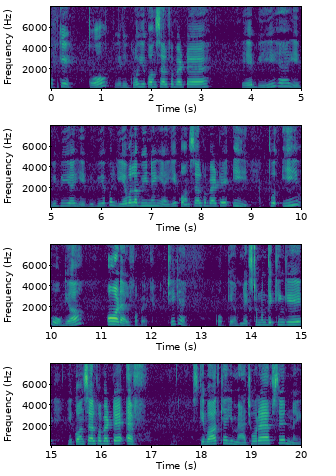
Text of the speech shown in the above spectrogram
ओके तो ये देख लो ये कौन सा अल्फ़ाबेट है? ये बी है ये भी बी है ये भी बी है पर ये वाला बी नहीं है ये कौन सा अल्फ़ाबेट है? ई तो ई हो गया ऑड अल्फ़ाबेट ठीक है? ओके अब नेक्स्ट हम लोग देखेंगे ये कौन सा अल्फ़ाबेट है? एफ़ उसके बाद क्या ये मैच हो रहा है एफ़ से? नहीं.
